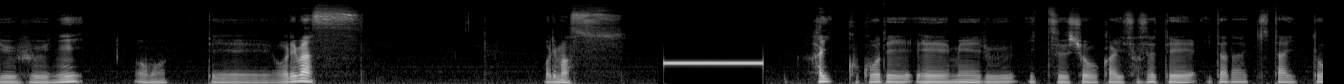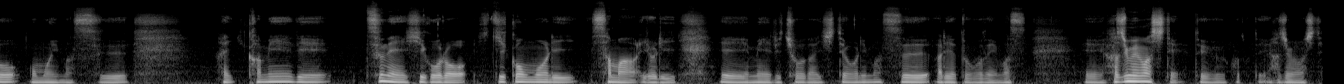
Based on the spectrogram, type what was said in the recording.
いうふうに思っておりますおりますはい、ここで、えー、メール1通紹介させていただきたいと思います。はい、加盟で常日頃引きこもり様より、えー、メール頂戴しております。ありがとうございます。えー、はじめましてということで、はじめまして、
